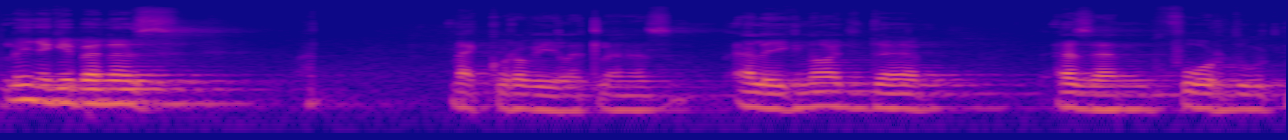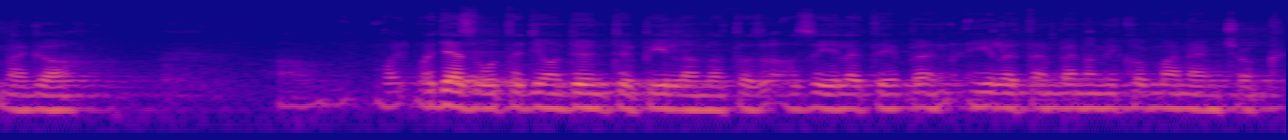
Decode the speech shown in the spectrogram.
lényegében ez, hát mekkora véletlen, ez elég nagy, de ezen fordult meg a, a vagy, vagy ez volt egy olyan döntő pillanat az, az életemben, életemben, amikor már nem csak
